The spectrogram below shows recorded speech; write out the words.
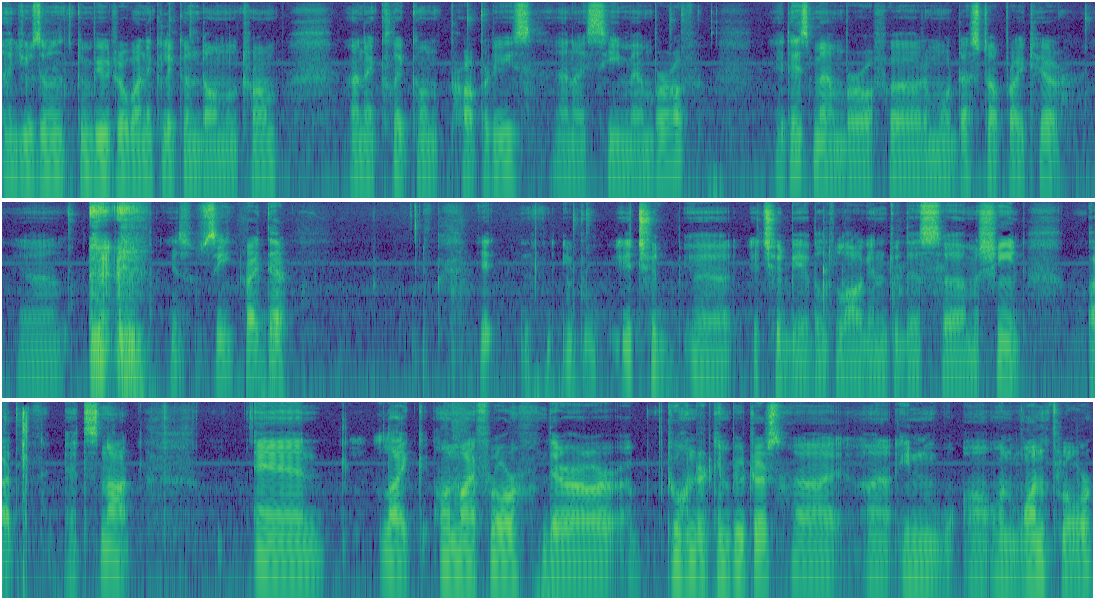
and user computer when I click on Donald Trump and I click on properties and I see member of it is member of a remote desktop right here. Uh, you see right there. It, it, it should uh, it should be able to log into this uh, machine but it's not. And like on my floor there are uh, 200 computers uh, uh, in uh, on one floor.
